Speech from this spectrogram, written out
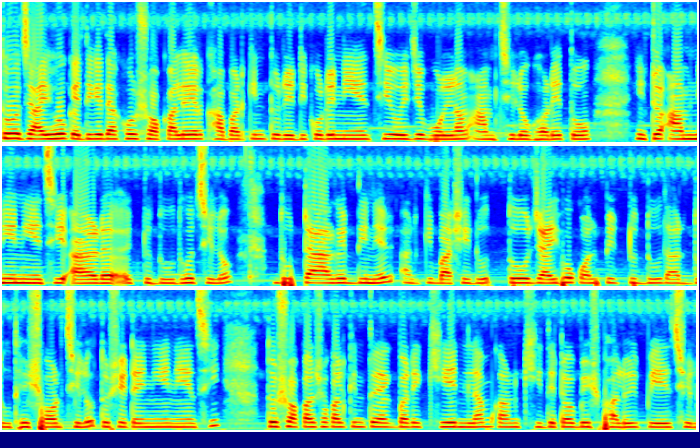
তো যাই হোক, এদিকে দেখো সকালের খাবার কিন্তু রেডি করে নিয়েছি। ওই যে বললাম, আম ছিল ঘরে, তো একটু আম নিয়ে নিয়েছি আর একটু দুধও ছিল। দুধটা আগের দিনের আর কি বাসি দুধ। তো যাই হোক, অল্প একটু দুধ আর দুধের সর ছিল, তো সেটাই নিয়ে নিয়েছি। তো সকাল সকাল কিন্তু একবারে খেয়ে নিলাম, কারণ খিদেটাও বেশ ভালোই পেয়েছিল।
